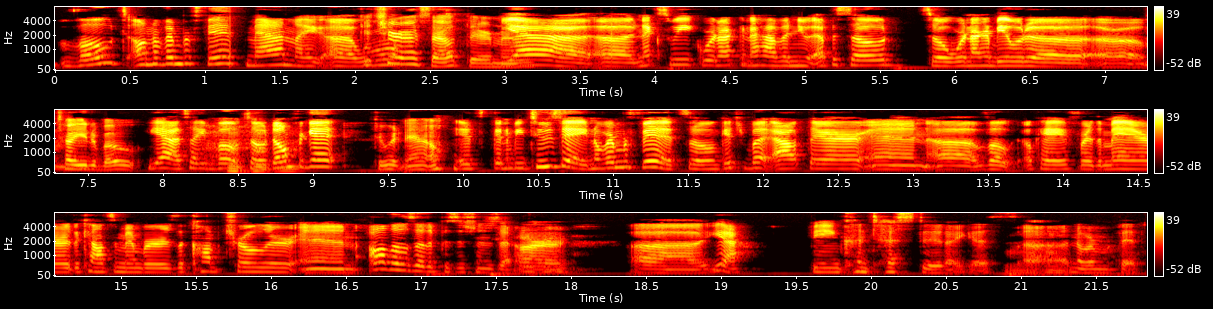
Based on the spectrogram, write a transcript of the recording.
vote on November fifth. Man, like uh, we Get your ass out there, man. yeah. Uh, next week we're not gonna have a new episode, so we're not gonna be able to um, Tell you to vote. Yeah, tell you to vote. So don't forget, Do it now. it's gonna be Tuesday, November fifth. So get your butt out there and uh, vote, okay, for the mayor, the council members, the comptroller, and all those other positions that are, uh, yeah, being contested. I guess uh, Mhm. November fifth.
